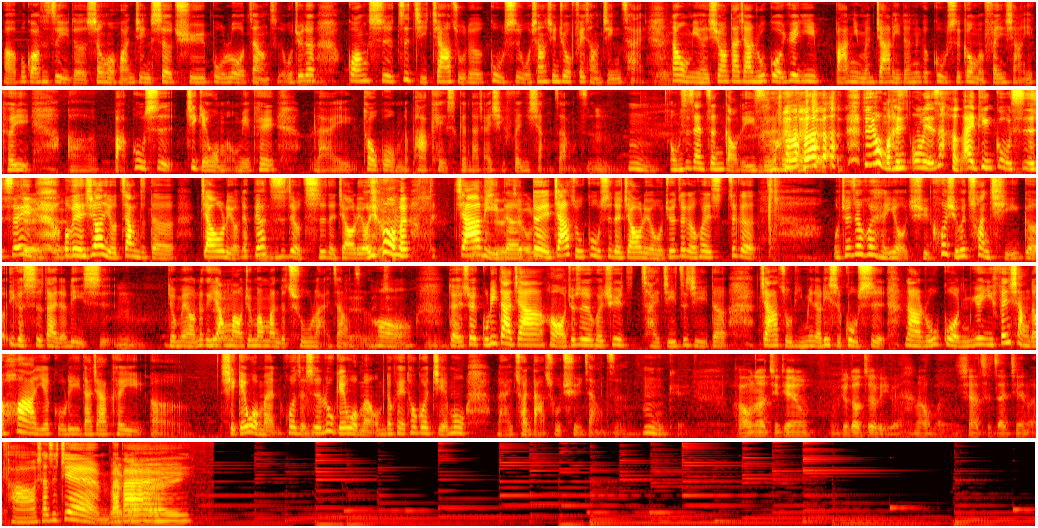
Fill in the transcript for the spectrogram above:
呃，不光是自己的生活环境、社区、部落这样子。我觉得光是自己家族的故事，我相信就非常精彩。那我们也很希望大家，如果愿意把你们家里的那个故事跟我们分享，也可以，呃，把故事寄给我们，我们也可以来透过我们的 podcast 跟大家一起分享这样子。嗯，嗯，我们是在征稿的意思吗？对，因为我们很，我们也是很爱听故事，所以我们也希望有这样子的交流，不要只是只有吃的交流，因为我们家里的对家族故事的交流，我觉得这个会这个。我觉得这会很有趣，或许会串起一个一个世代的历史。嗯，有没有？那个样貌就慢慢的出来这样子哦对，所以鼓励大家哦，就是回去采集自己的家族里面的历史故事。那如果你们愿意分享的话，也鼓励大家可以呃写给我们，或者是录给我们，我们都可以透过节目来传达出去，这样子。嗯，OK，好，那今天我们就到这里了，那我们下次再见了。好，下次见，拜。拜拜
